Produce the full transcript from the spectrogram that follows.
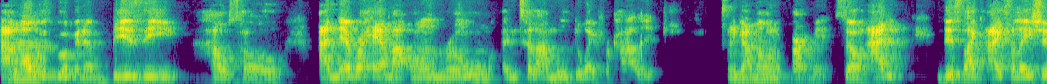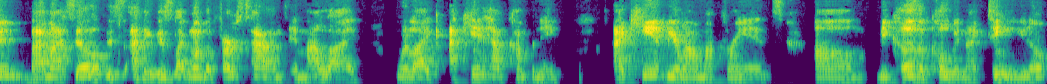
I mm. always grew up in a busy household. I never had my own room until I moved away for college and got my own mm. apartment. So I did this like isolation by myself. This I think this is like one of the first times in my life where like I can't have company. I can't be around my friends um, because of COVID 19. You know,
